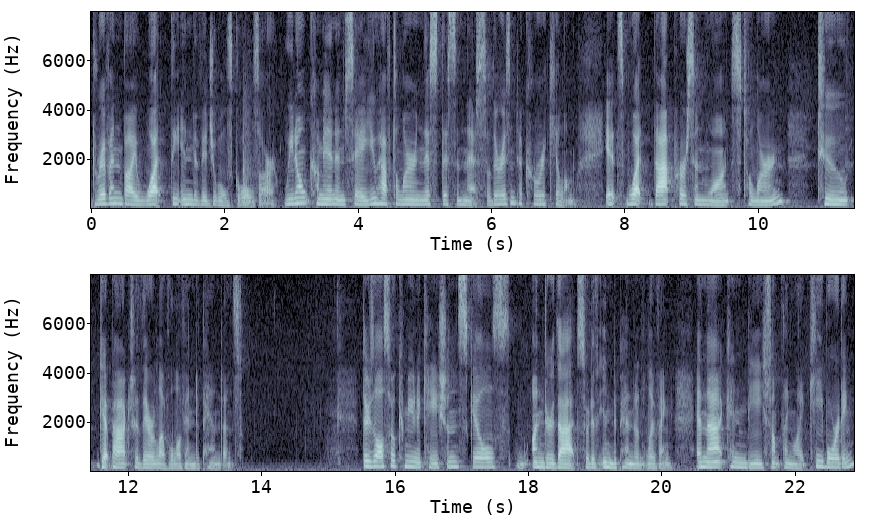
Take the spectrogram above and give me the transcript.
driven by what the individual's goals are. We don't come in and say, you have to learn this, this, and this. So there isn't a curriculum. It's what that person wants to learn to get back to their level of independence. There's also communication skills under that sort of independent living, and that can be something like keyboarding,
